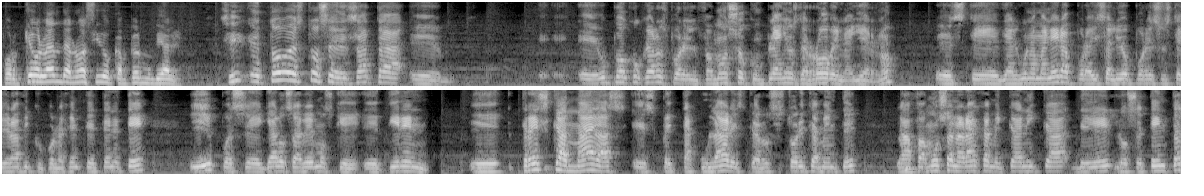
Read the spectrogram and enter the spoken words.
¿Por qué Holanda no ha sido campeón mundial? Sí, todo esto se desata un poco, Carlos, por el famoso cumpleaños de Robin ayer, ¿no? Este, de alguna manera, por ahí salió por eso este gráfico con la gente de TNT, y pues ya lo sabemos que tienen eh, tres camadas espectaculares, Carlos, históricamente. La famosa naranja mecánica de los 70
